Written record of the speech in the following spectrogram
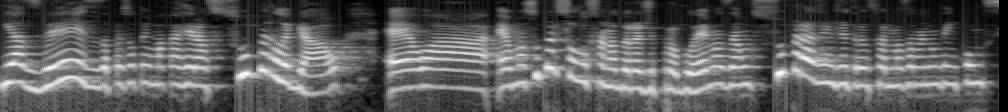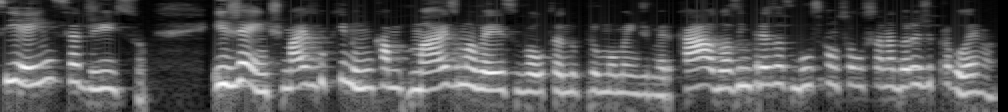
E às vezes a pessoa tem uma carreira super legal, ela é uma super solucionadora de problemas, é um super agente de transformação, mas não tem consciência disso. E, gente, mais do que nunca, mais uma vez voltando para o momento de mercado, as empresas buscam solucionadores de problema.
